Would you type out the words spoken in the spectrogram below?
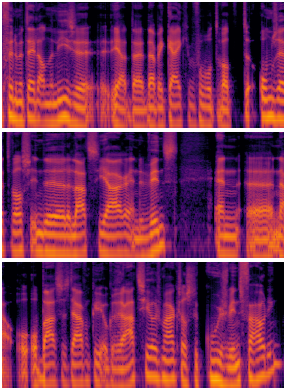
fundamentele analyse, eh, ja, daar, daarbij kijk je bijvoorbeeld wat de omzet was in de, laatste jaren en de winst. En uh, nou, op basis daarvan kun je ook ratio's maken, zoals de koers-winstverhouding.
